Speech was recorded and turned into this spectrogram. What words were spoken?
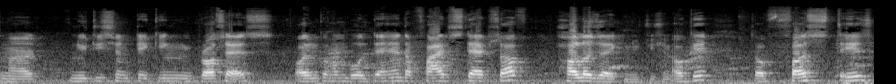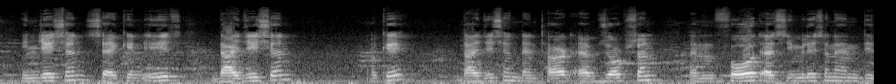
nutrition taking process और इनको हम बोलते हैं the five steps of holozoic nutrition okay तो first is ingestion second is digestion okay digestion then third absorption then fourth assimilation and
